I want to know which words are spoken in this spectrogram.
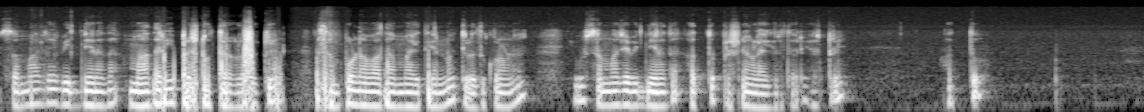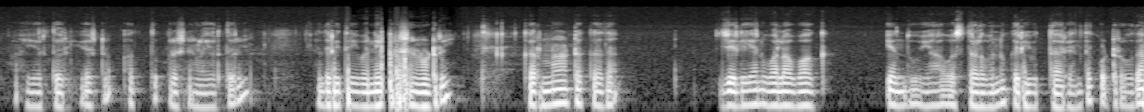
ಸಮಾಜ ವಿಜ್ಞಾನದ ಮಾದರಿ ಪ್ರಶ್ನೋತ್ತರಗಳ ಬಗ್ಗೆ ಸಂಪೂರ್ಣವಾದ ಮಾಹಿತಿಯನ್ನು ತಿಳಿದುಕೊಳ್ಳೋಣ. ಇವು ಸಮಾಜ ವಿಜ್ಞಾನದ ಹತ್ತು ಪ್ರಶ್ನೆಗಳಾಗಿರ್ತವೆ ರೀ ಹತ್ತು ಇರ್ತವೆ ರೀ ಎಷ್ಟು? ಹತ್ತು ಪ್ರಶ್ನೆಗಳಾಗಿರ್ತವೆ ರೀ ಅದೇ ರೀತಿ ಇವನ್ನೇ ಪ್ರಶ್ನೆ ನೋಡ್ರಿ. ಕರ್ನಾಟಕದ ಜಲಿಯನ್ ವಾಲಾಬಾಗ್ ಎಂದು ಯಾವ ಸ್ಥಳವನ್ನು ಕರೆಯುತ್ತಾರೆ ಅಂತ ಕೊಟ್ಟರೆ ಹೌದಾ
